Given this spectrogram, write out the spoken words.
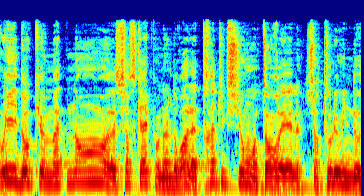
oui, donc euh, maintenant euh, sur Skype, on a le droit à la traduction en temps réel sur tous les Windows.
